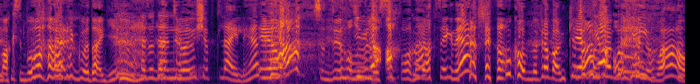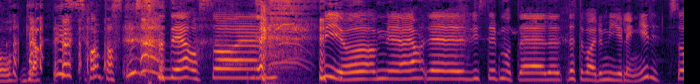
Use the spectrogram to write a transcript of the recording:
Maxbo har det gode dager. Altså, det er Men en- du har jo kjøpt leilighet, Ja. så du holder vel også på med akkurat signert! Hun kommer fra banken nå. Ja, ok, wow! Grattis! Fantastisk. Så det er også eh, mye å Ja, det, hvis det på en måte det, dette varer mye lenger, så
